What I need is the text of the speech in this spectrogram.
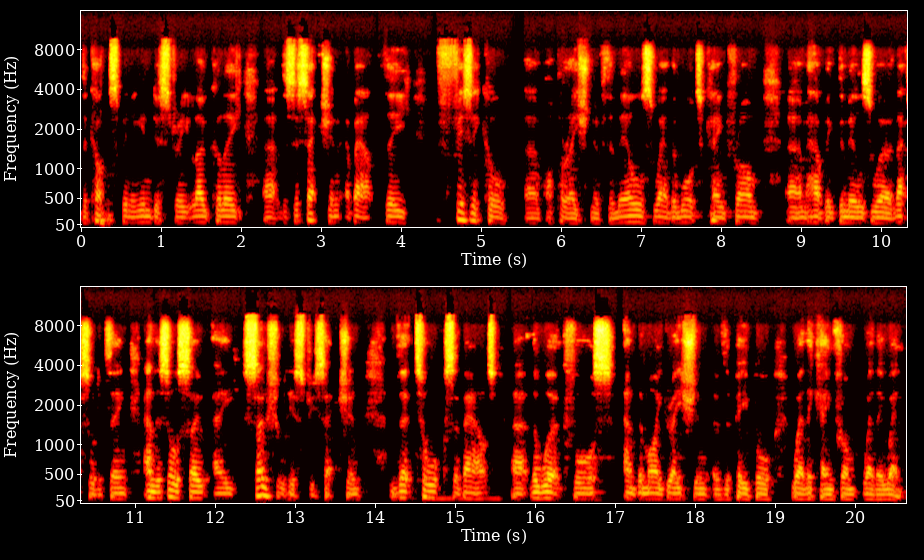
the cotton spinning industry locally. Uh, there's a section about the physical um, operation of the mills, where the water came from, um, how big the mills were, that sort of thing. And there's also a social history section that talks about uh, the workforce and the migration of the people, where they came from, where they went.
